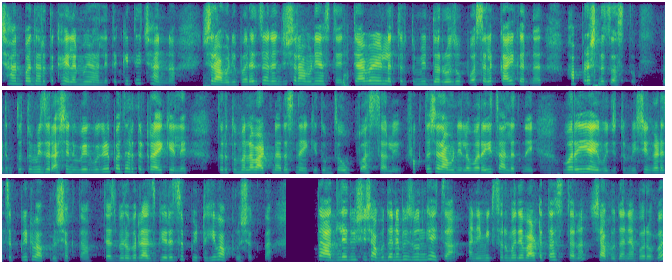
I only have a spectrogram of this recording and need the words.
छान पदार्थ खायला मिळाले तर किती छान ना. श्रावणी बऱ्याच जणांची श्रावणी असते त्यावेळेला तर तुम्ही दररोज उपवासाला काय करणार हा प्रश्नच असतो. परंतु तुम्ही जर असे वेगवेगळे पदार्थ ट्राय केले तर तुम्हाला वाटणारच नाही की तुमचा उपवास चालू आहे. फक्त श्रावणीला वरही चालत नाही. वरईऐवजी तुम्ही शिंगाड्याचं पीठ वापरू शकता. त्याचबरोबर राजगिऱ्याचं पीठही वापरू शकता. तर आदल्या दिवशी साबुदाणा भिजवून घ्यायचा आणि मिक्सरमध्ये वाटत असताना साबुदाण्याबरोबर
